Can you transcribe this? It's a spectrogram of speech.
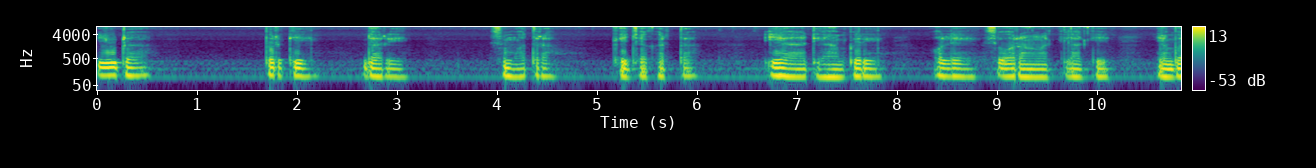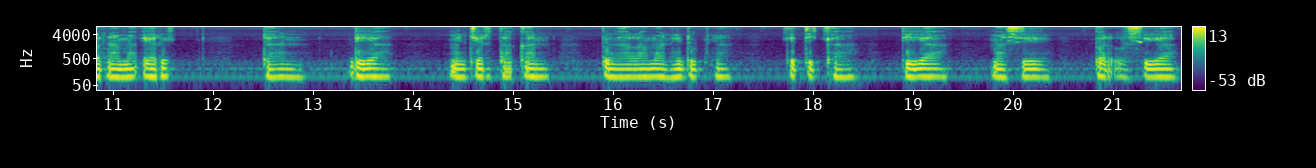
Yuda pergi dari Sumatera ke Jakarta ia dihampiri oleh seorang laki-laki yang bernama Erik dan dia menceritakan pengalaman hidupnya ketika dia masih berusia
